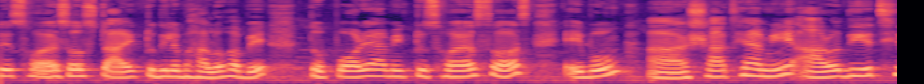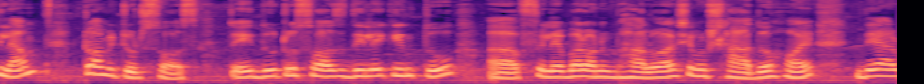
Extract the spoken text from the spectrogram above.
যে সয়া সসটা আরেকটু দিলে ভালো হবে। তো পরে আমি একটু সয়া সস এবং সাথে আমি আরও দিয়েছিলাম টমেটোর সস। তো এই দুটো সস দিলে কিন্তু ফ্লেভার অনেক ভালো আসে এবং স্বাদও হয়। দেওয়ার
